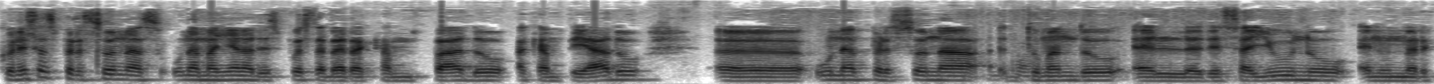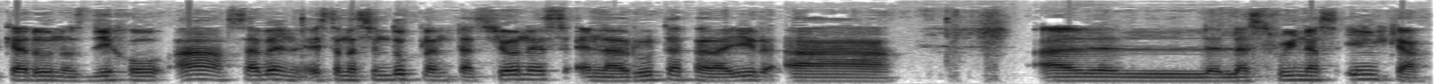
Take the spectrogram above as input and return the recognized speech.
con esas personas, una mañana después de haber acampado, acampeado, uh, una persona tomando el desayuno en un mercado nos dijo, ah, saben, están haciendo plantaciones en la ruta para ir a, a las ruinas inca.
